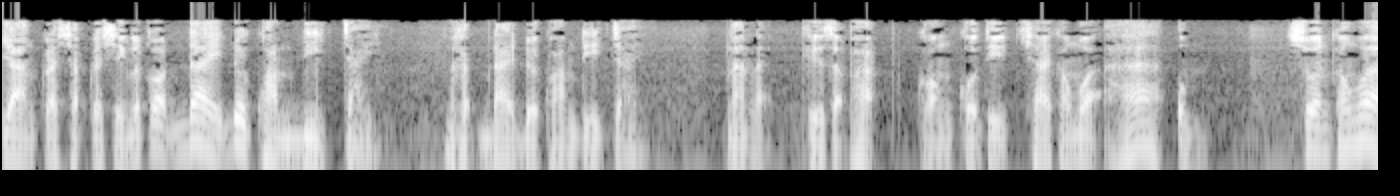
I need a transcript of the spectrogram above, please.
อย่างกระฉับกระเฉงแล้วก็ได้ด้วยความดีใจนะครับ ได้ด้วยความดีใจ นั่นแหละ คือสภาพของคนที่ใช้คำว่าฮาอุมส่วนคำว่า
